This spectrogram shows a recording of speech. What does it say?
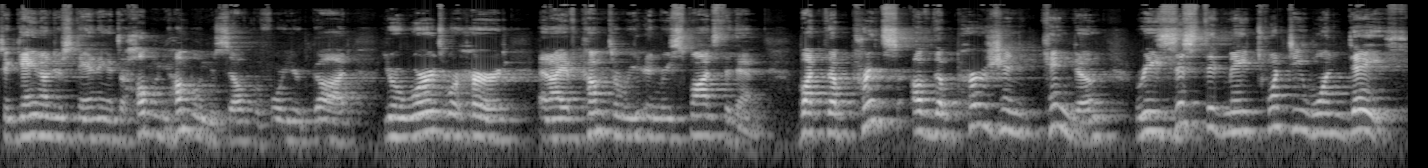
to gain understanding and to humble, yourself before your God, your words were heard, and I have come to re- in response to them. But the prince of the Persian kingdom resisted me 21 days.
